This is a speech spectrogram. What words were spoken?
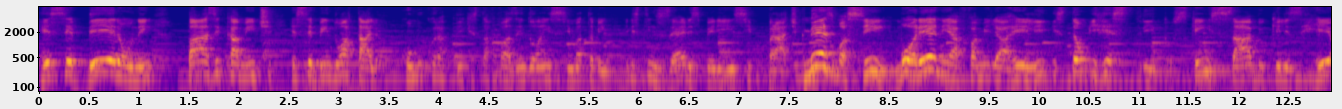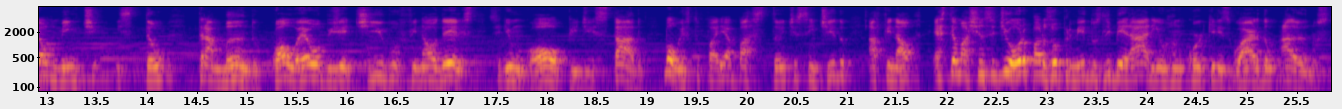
receberam nem basicamente recebendo um atalho. Como o Kurapika está fazendo lá em cima também. Eles têm zero experiência e prática. Mesmo assim, Morena e a família Reili estão irrestritos. Quem sabe o que eles realmente estão tramando? Qual é o objetivo final deles? Seria um golpe de estado? Bom, isto faria bastante sentido. Afinal, esta é uma chance de ouro para os oprimidos liberarem o rancor que eles guardam há anos.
